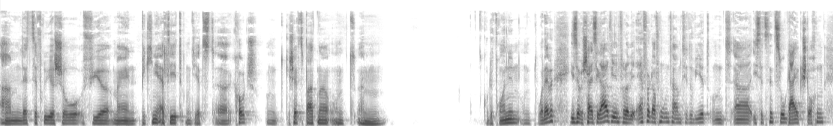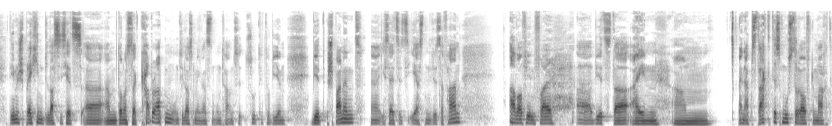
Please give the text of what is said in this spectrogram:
ähm, letzte frühe Show für mein Bikini-Athlet und jetzt äh, Coach und Geschäftspartner und ähm, gute Freundin und whatever. Ist aber scheißegal, auf jeden Fall habe ich Effort auf dem Unterarm tätowiert und äh, ist jetzt nicht so geil gestochen. Dementsprechend lasse ich es jetzt äh, am Donnerstag cover-upen und ich lasse meinen ganzen Unterarm zu, zu tätowieren. Wird spannend. Äh, ihr seid jetzt die Ersten, die das erfahren. Aber auf jeden Fall äh, wird da ein, ähm, ein abstraktes Muster drauf gemacht.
